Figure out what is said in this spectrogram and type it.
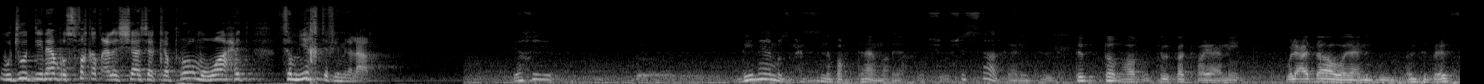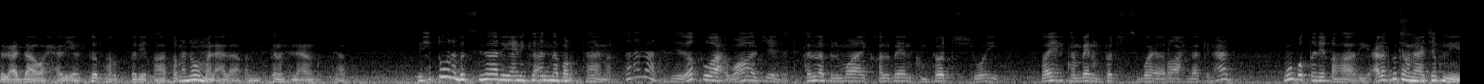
وجود دين امبروس فقط على الشاشة كبرومو واحد ثم يختفي من العرض؟ يا أخي دين امبروس انه part timer يا أخي. وش السالفة يعني؟ تظهر كل فترة يعني والعداوة يعني أنت بعز العداوة حاليا تظهر بالطريقة طبعا هو ما له علاقة نتكلم إحنا عن الكتاب. يحطونه بالسيناريو يعني كأنه part timer. سلامات أخي اطلع واجه تكلم بالمايك خل بينكم touch شوي. صحيح كان بينهم touch الأسبوع راح لكن عاد مو بالطريقة هذه. على فكرة أنا عجبني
